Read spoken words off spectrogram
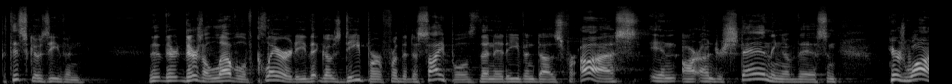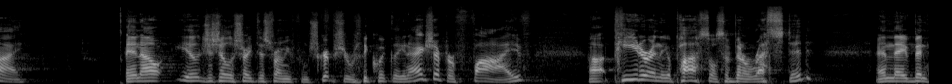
But this goes even, There, there's a level of clarity that goes deeper for the disciples than it even does for us in our understanding of this. And here's why. And I'll just illustrate this from you from Scripture really quickly. In Acts chapter 5, uh, Peter and the apostles have been arrested and they've been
